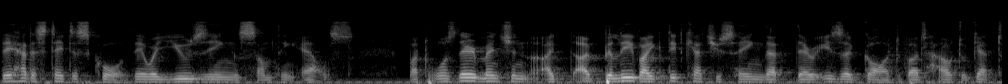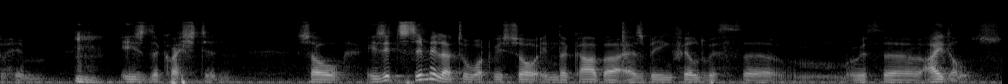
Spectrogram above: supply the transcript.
they had a status quo. They were using something else. But was there mention, I, I believe I did catch you saying that there is a God, but how to get to Him mm-hmm. is the question. So, is it similar to what we saw in the Kaaba as being filled with, uh, with uh, idols?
